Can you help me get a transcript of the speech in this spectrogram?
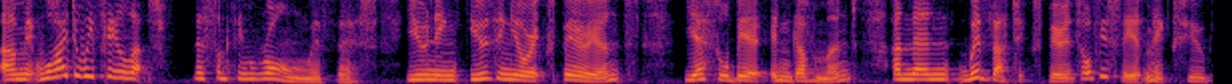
Um, why do we feel that's there's something wrong with this? Using, using your experience, yes, albeit in government, and then with that experience, obviously it makes you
